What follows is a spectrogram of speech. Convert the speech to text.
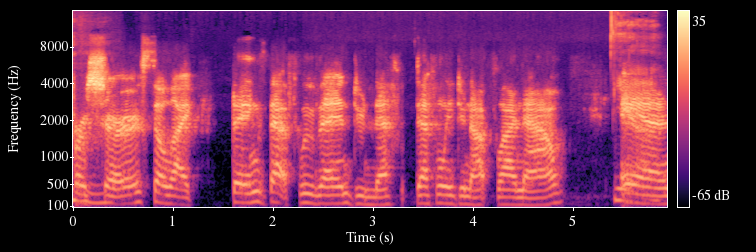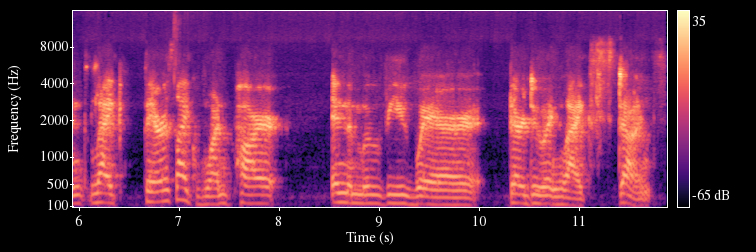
for Mhm. sure. So like things that flew then do nef- definitely do not fly now. Yeah. And like there's like one part in the movie where they're doing like stunts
